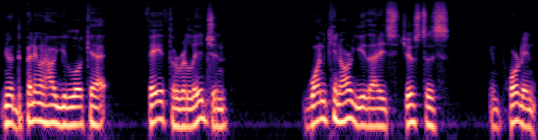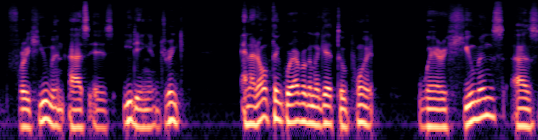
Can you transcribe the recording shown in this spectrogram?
you know, depending on how you look at faith or religion, one can argue that it's just as important for a human as is eating and drinking. And I don't think we're ever going to get to a point where humans, as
